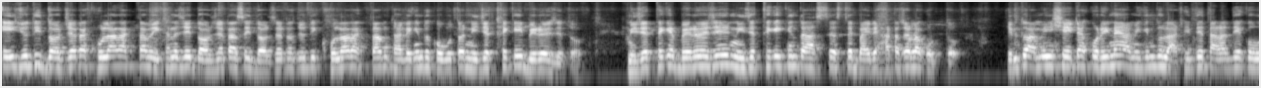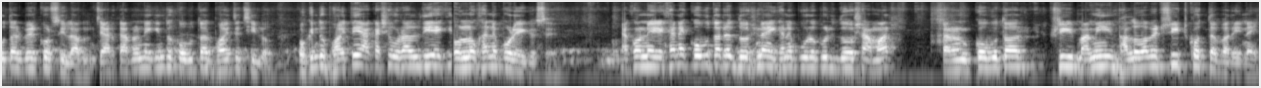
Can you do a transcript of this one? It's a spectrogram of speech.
এই যদি দরজাটা খোলা রাখতাম, এখানে যে দরজাটা আছে, এই দরজাটা যদি খোলা রাখতাম, তাহলে কিন্তু কবুতর নিজের থেকেই বেরোয় যেত। নিজের থেকে বেরোয় যেয়ে নিজের থেকে কিন্তু আস্তে আস্তে বাইরে হাঁটাচলা করতো। কিন্তু আমি সেইটা করি না আমি কিন্তু লাঠি দিয়ে তারা দিয়ে কবুতর বের করছিলাম, যার কারণে কিন্তু কবুতর ভয়তে ছিল। ও কিন্তু ভয়তেই আকাশে উড়াল দিয়ে অন্যখানে পড়ে গেছে। এখন এখানে কবুতরের দোষ না এখানে পুরোপুরি দোষ আমার, কারণ কবুতর ট্রি আমি ভালোভাবে ট্রিট করতে পারি নাই।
